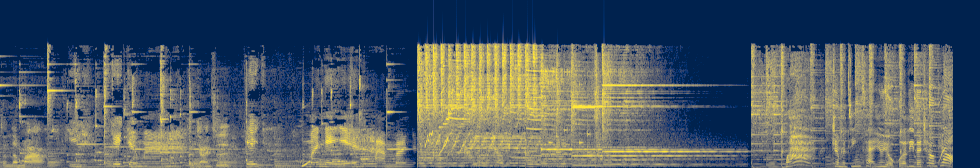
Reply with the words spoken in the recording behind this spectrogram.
真的吗？一这个吗？再讲一次。这妈奶奶好吗？哇，这么精彩又有活力的唱跳，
